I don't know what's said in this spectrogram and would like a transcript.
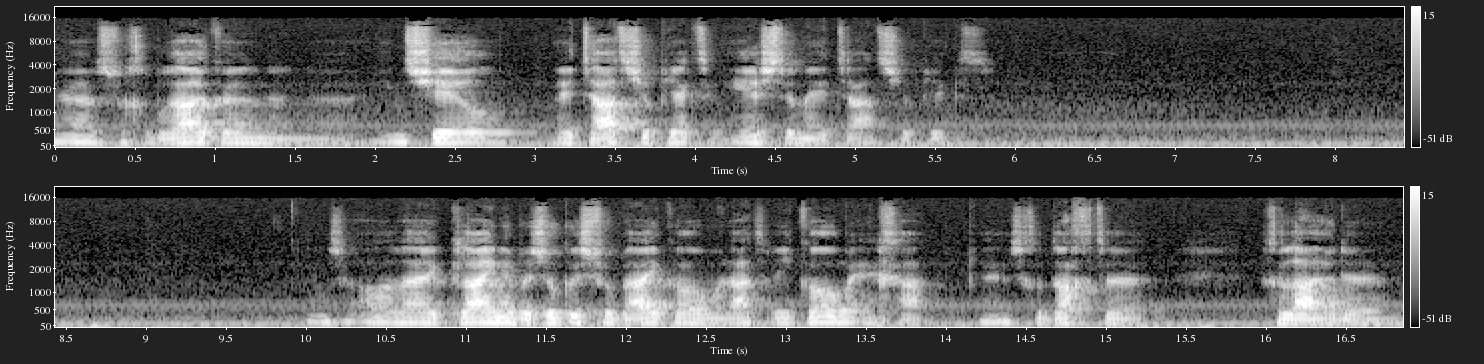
Ja, dus we gebruiken een uh, initieel meditatieobject, een eerste meditatieobject. Als er allerlei kleine bezoekers voorbij komen, laten die komen en gaan. Ja, dus gedachten, geluiden,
